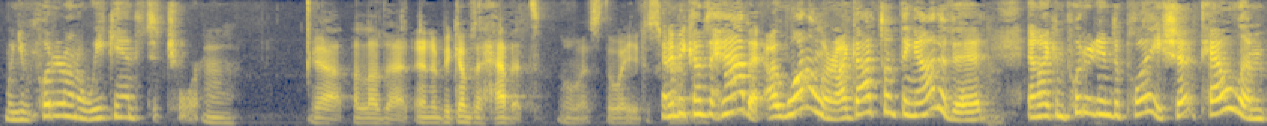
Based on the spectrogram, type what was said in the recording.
When you put it on a weekend, it's a chore. Mm. Yeah, I love that. And it becomes a habit almost the way you describe And it becomes a habit. I want to learn. I got something out of it mm-hmm. and I can put it into play. Tell them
